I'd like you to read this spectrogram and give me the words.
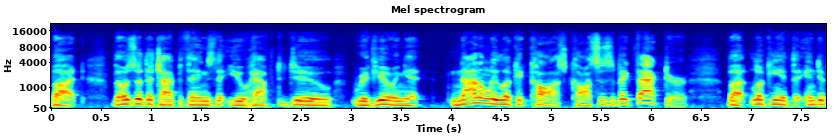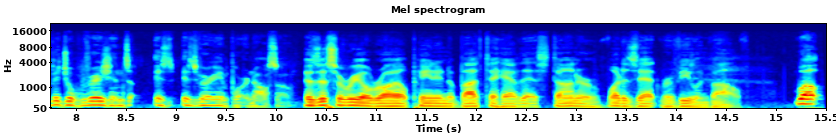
But those are the type of things that you have to do reviewing it. Not only look at cost, cost is a big factor, but looking at the individual provisions is, is very important also. Is this a real royal pain in the butt to have this done, or what does that review involve? Well,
